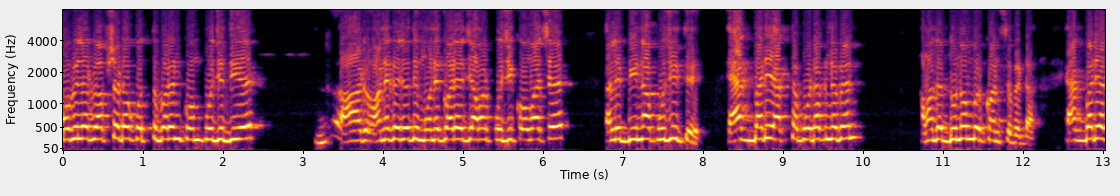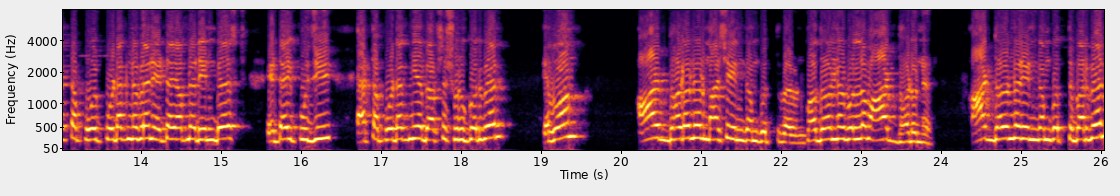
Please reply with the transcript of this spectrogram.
মোবিলের ব্যবসাটাও করতে পারেন কম পুঁজি দিয়ে। আর অনেকে যদি মনে করে যে আমার পুঁজি কম আছে, তাহলে বিনা পুঁজিতে একবারই একটা প্রোডাক্ট নেবেন। আমাদের দু নম্বর কনসেপ্ট এটা। একবারই একটা প্রোডাক্ট নেবেন, এটাই আপনার ইনভেস্ট এটাই পুঁজি। একটা প্রোডাক্ট নিয়ে ব্যবসা শুরু করবেন এবং আট ধরনের মাসে ইনকাম করতে পারবেন। কত ধরনের বললাম? আট ধরনের। আট ধরনের ইনকাম করতে পারবেন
